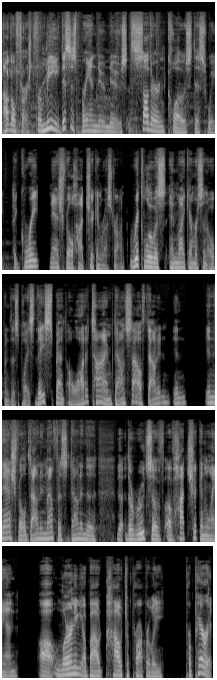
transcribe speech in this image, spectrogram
I'll go first. For me, this is brand new news. Southern closed this week. A great Nashville hot chicken restaurant. Rick Lewis and Mike Emerson opened this place. They spent a lot of time down south, down in in, in Nashville, down in Memphis, down in the the, the roots of, of hot chicken land, uh, learning about how to properly prepare it.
